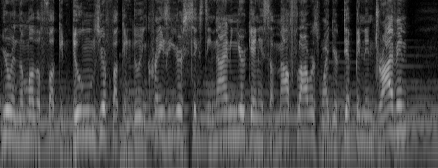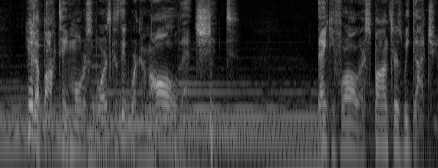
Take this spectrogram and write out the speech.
You're in the motherfucking dooms. You're fucking doing crazy. You're 69 and you're getting some mouth flowers while you're dipping and driving. Hit up Octane Motorsports because they work on all that shit. Thank you for all our sponsors. We got you.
